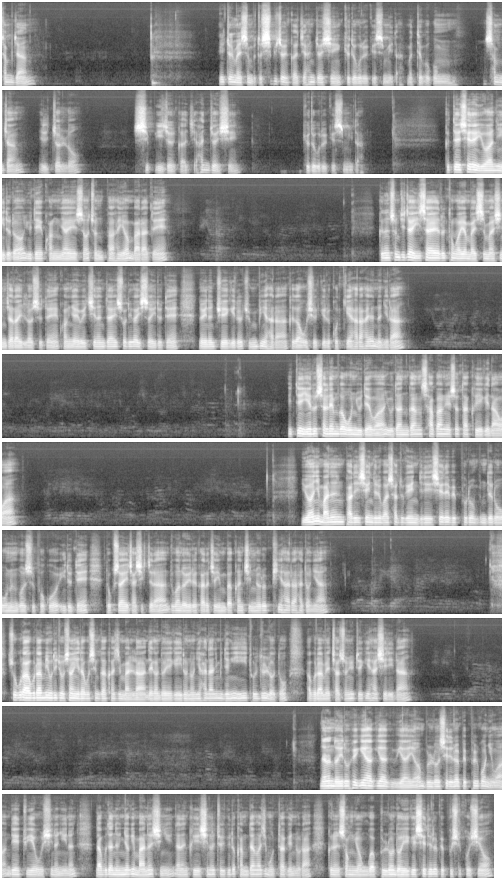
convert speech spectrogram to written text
3장 1절 말씀부터 12절까지 한 절씩 교독을 읽겠습니다. 마태복음 3장 1절로 12절까지 한 절씩 교독을 읽겠습니다. 그때 세례 요한이 이르러 유대 광야에서 전파하여 말하되 그는 선지자 이사야를 통하여 말씀하신 자라 일렀으되 광야에 외치는 자의 소리가 있어 이르되 너희는 주의 길을 준비하라. 그가 오실 길을 곧게 하라 하였느니라. 이때 예루살렘과 온 유대와 요단강 사방에서 다 그에게 나와 요한이 많은 바리새인들과 사두개인들이 세례 베푸는 데로 오는 것을 보고 이르되 독사의 자식들아 누가 너희를 가르쳐 임박한 진노를 피하라 하더냐? 속으로 아브라함이 우리 조상이라고 생각하지 말라. 내가 너에게 이르노니 하나님이 등이 이 돌들로도 아브라함의 자손이 되게 하시리라 나는 너희로 회개하게 하기 위하여 물로 세례를 베풀거니와 내 뒤에 오시는 이는 나보다 능력이 많으시니 나는 그의 신을 들기도 감당하지 못하겠노라 그는 성령과 불로 너희에게 세례를 베푸실 것이요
